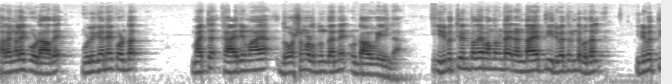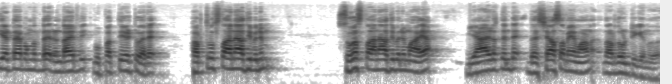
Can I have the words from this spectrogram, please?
ഫലങ്ങളെ കൂടാതെ ഗുളികനെ കൊണ്ട് മറ്റ് കാര്യമായ ദോഷങ്ങളൊന്നും തന്നെ ഉണ്ടാവുകയില്ല. ഇരുപത്തിയൊൻപത് പന്ത്രണ്ട് രണ്ടായിരത്തി ഇരുപത്തിരണ്ട് മുതൽ ഇരുപത്തിയെട്ട് പന്ത്രണ്ട് രണ്ടായിരത്തി മുപ്പത്തിയെട്ട് വരെ ഭർത്തൃസ്ഥാനാധിപനും സുഖസ്ഥാനാധിപനുമായ വ്യാഴത്തിന്റെ ദശാസമയമാണ് നടന്നുകൊണ്ടിരിക്കുന്നത്.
